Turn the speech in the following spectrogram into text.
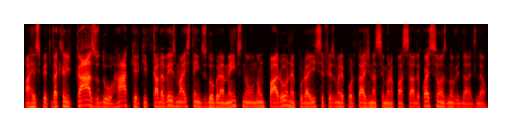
a respeito daquele caso do hacker que cada vez mais tem desdobramentos, não, não parou né, por aí. Você fez uma reportagem na semana passada. Quais são as novidades, Léo?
